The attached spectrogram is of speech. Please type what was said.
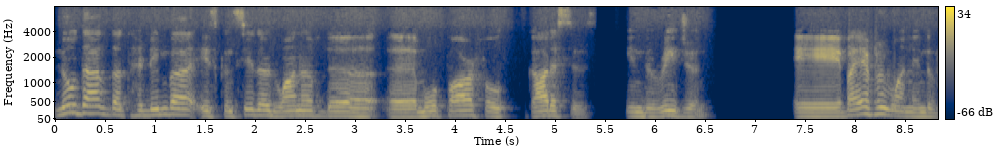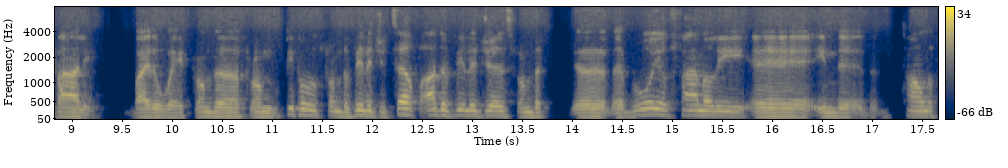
No doubt that Hidimba is considered one of the uh, more powerful goddesses in the region uh, by everyone in the valley. By the way, from the from people from the village itself, other villages, from the uh, royal family uh, in the, the, town of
